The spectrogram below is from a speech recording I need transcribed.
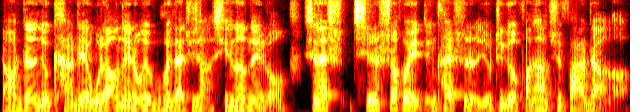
然后人就看这些无聊内容，又不会再去想新的内容。现在是其实社会已经开始有这个方向去发展了。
